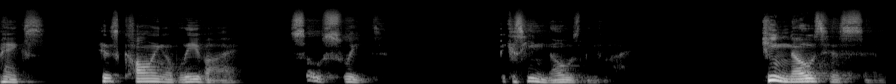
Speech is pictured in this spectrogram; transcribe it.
makes his calling of Levi so sweet because he knows Levi. He knows his sin.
